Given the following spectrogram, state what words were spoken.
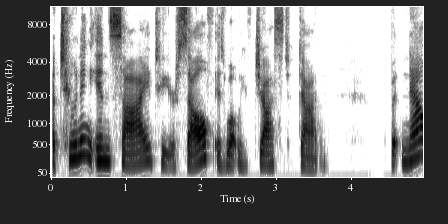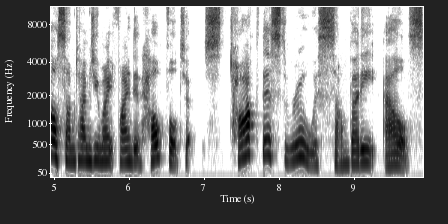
Attuning inside to yourself is what we've just done. But now sometimes you might find it helpful to talk this through with somebody else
